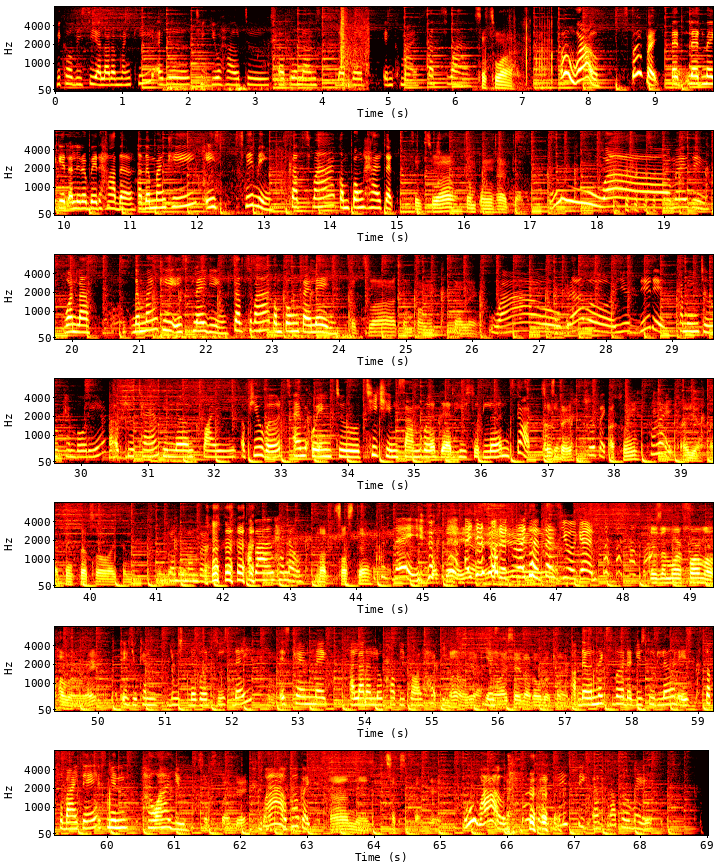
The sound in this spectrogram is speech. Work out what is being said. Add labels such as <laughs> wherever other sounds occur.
Because we see a lot of monkey, I will teach you how to uh, pronounce that word in Khmer. Satswa. Satswa. Oh wow, it's perfect. Let let make it a little bit harder. Uh, the monkey is swimming. Satswa kompong hal tak. Satswa kampong hatak. Ooh, wow, amazing. One last. The monkey is playing. Satswa kompong tai leng. Satswa kampong taleng. Coming to Cambodia a few times, he learned quite a few words. I'm going to teach him some words that he should learn. Scott. Saste. Perfect. Akun. Correct. Uh, yeah, I think that's all I can You can remember. remember. <laughs> About hello. Not Soste. Tuesday. Tuesday, I just yeah, want to try to yeah. test you again. <laughs> There's a more formal hello, right? if you can use the word Tuesday, it can make a lot of local people happy. Oh yeah. Yes. No, I say that all the time. The next word that you should learn is Sok Sabai Te. It means how are you? Sok Saksabate. Wow, perfect. And uh, Saksabate. Oh wow, <laughs> perfect. Please speak a proper way.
